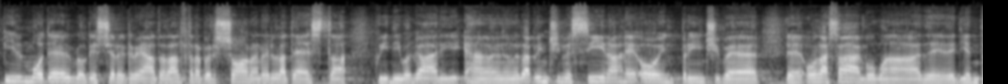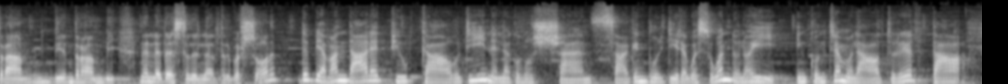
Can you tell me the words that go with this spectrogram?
il modello che si era creata l'altra persona nella testa, quindi magari eh, la principessina e, o il principe eh, o la sagoma de, di, entrambi, di entrambi nelle teste delle altre persone? Dobbiamo andare più cauti nella conoscenza. Che vuol dire questo? Quando noi incontriamo l'altro, in realtà eh,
